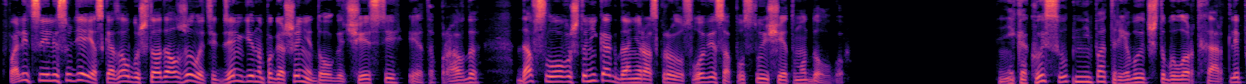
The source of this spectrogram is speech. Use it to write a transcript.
В полиции или суде я сказал бы, что одолжил эти деньги на погашение долга чести, и это правда, дав слово, что никогда не раскрою условия, сопутствующие этому долгу. Никакой суд не потребует, чтобы лорд Хартлип,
